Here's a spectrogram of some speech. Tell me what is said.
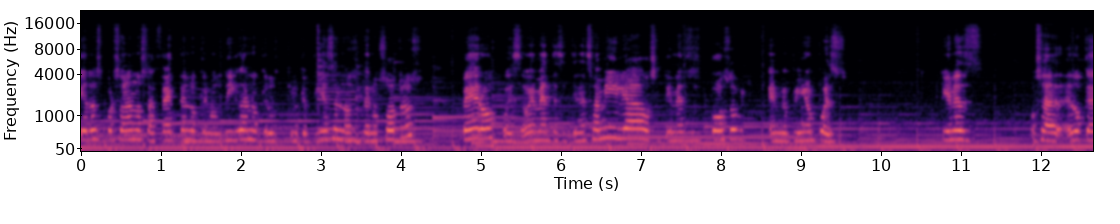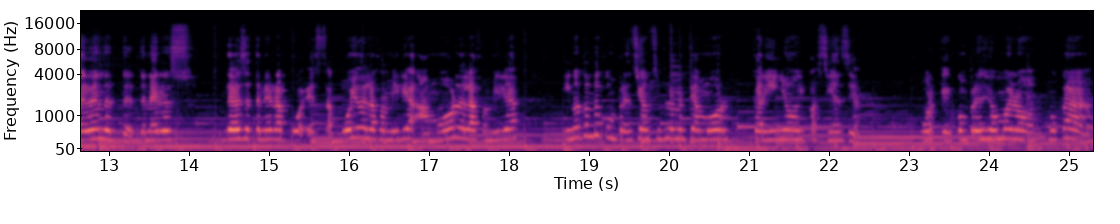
que otras personas nos afecten, lo que nos digan, lo que, lo, que piensen de nosotros. Pero, pues, obviamente, si tienes familia o si tienes esposo, en mi opinión, pues, tienes, o sea, lo que deben de, tener es, debes de tener apoyo de la familia, amor de la familia, y no tanto comprensión, simplemente amor, cariño y paciencia. Porque comprensión, bueno, nunca,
